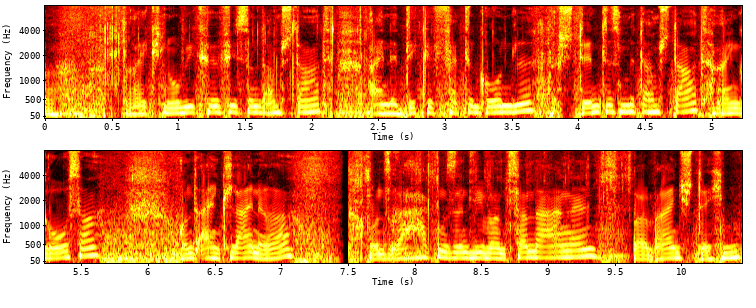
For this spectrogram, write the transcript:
So, drei Knobiköfis sind am Start. Eine dicke, fette Grundel. Stint ist mit am Start. Ein großer und ein kleinerer. Unsere Haken sind wie beim Zanderangeln. Beim Einstechen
